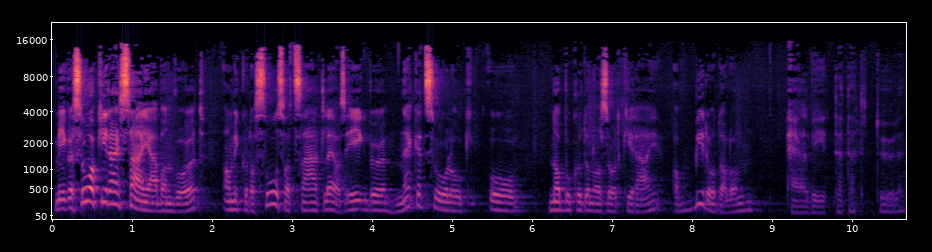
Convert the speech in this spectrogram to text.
még a szó a király szájában volt, amikor a szózat szállt le az égből, neked szóló, ó Nabukodonozor király, a birodalom elvétetett tőled.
